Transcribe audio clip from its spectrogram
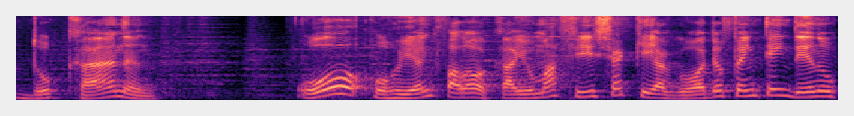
do Kanan, o, o Huyang fala, ó, oh, caiu uma ficha aqui, agora eu tô entendendo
